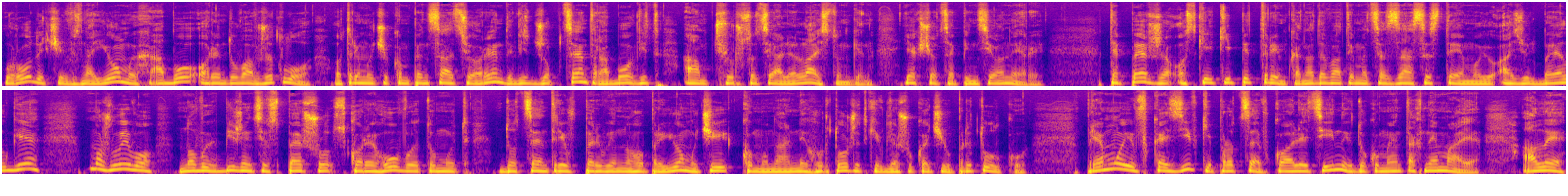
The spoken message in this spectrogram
у родичів, знайомих або орендував житло, отримуючи компенсацію оренди від джоб-центра або від Amt für Soziale Leistungen, якщо це пенсіонери. Тепер же, оскільки підтримка надаватиметься за системою Азюль БЛГ, можливо, нових біженців спершу скориговуватимуть до центрів первинного прийому чи комунальних гуртожитків для шукачів притулку. Прямої вказівки про це в коаліційних документах немає, але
